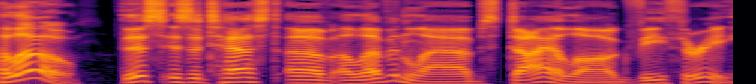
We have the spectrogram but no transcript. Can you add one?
Hello, this is a test of 11 Labs Dialog v3.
